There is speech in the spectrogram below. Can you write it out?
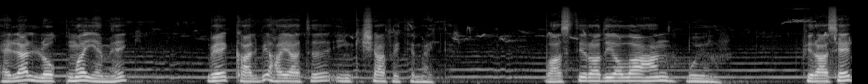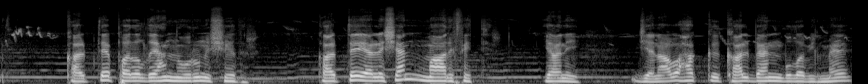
helal lokma yemek ve kalbi hayatı inkişaf ettirmektir. Vasıti radıyallahu anh buyurur. Firaset kalpte parıldayan nurun ışığıdır. Kalpte yerleşen marifettir. Yani Cenab-ı Hakk'ı kalben bulabilme,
